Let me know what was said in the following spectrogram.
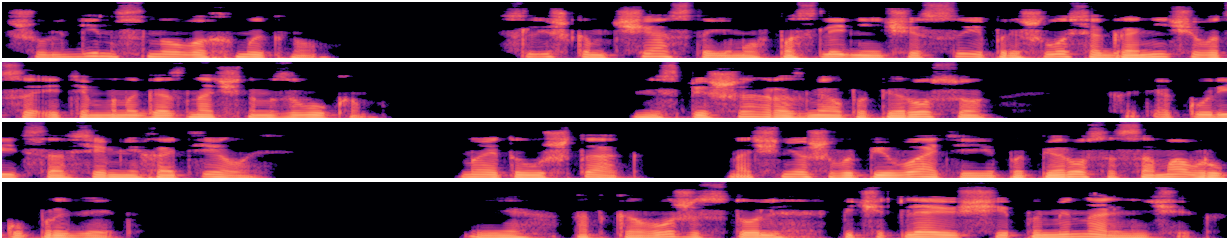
Шульгин снова хмыкнул. Слишком часто ему в последние часы пришлось ограничиваться этим многозначным звуком. Не спеша размял папиросу, хотя курить совсем не хотелось. Но это уж так, начнешь выпивать, и папироса сама в руку прыгает. И от кого же столь впечатляющий поминальничек?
